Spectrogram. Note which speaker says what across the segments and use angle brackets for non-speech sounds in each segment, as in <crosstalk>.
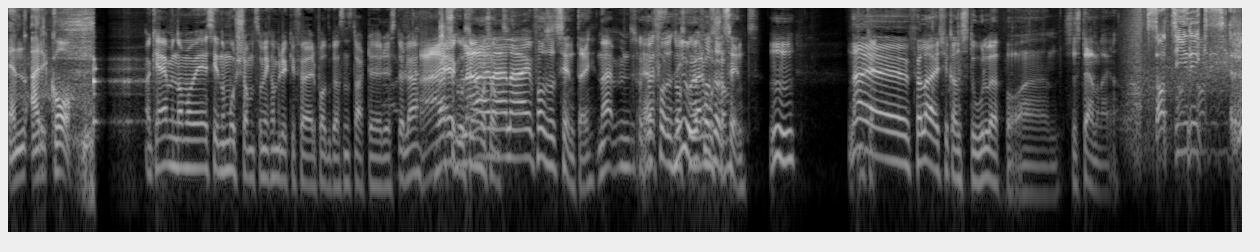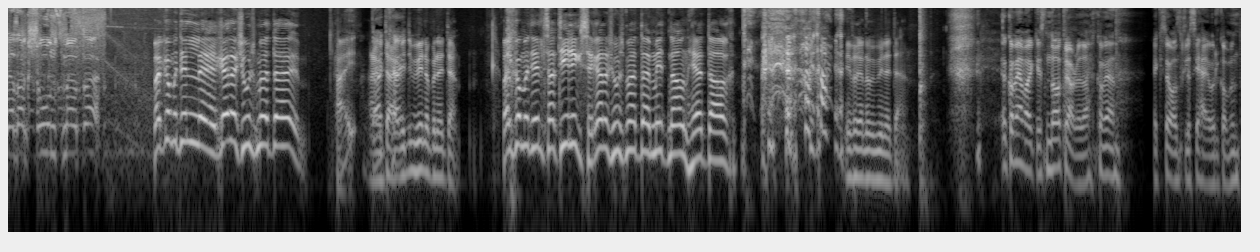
Speaker 1: NRK.
Speaker 2: Ok, men Nå må vi si noe morsomt som vi kan bruke før podkasten starter. Stulle
Speaker 3: Nei,
Speaker 2: Vær så god, si noe
Speaker 3: nei,
Speaker 2: morsomt.
Speaker 3: nei, jeg er fortsatt sint, jeg.
Speaker 2: Nei, men du skal
Speaker 3: Jeg
Speaker 2: ikke
Speaker 3: er for, jo,
Speaker 2: du
Speaker 3: jeg er
Speaker 2: være
Speaker 3: fortsatt
Speaker 2: morsom.
Speaker 3: sint. Mm. Nei, jeg føler jeg ikke kan stole på eh, systemet lenger.
Speaker 4: Satiriks redaksjonsmøte.
Speaker 5: Velkommen til eh, redaksjonsmøte.
Speaker 3: Hei.
Speaker 5: Nei, vi,
Speaker 2: hei.
Speaker 5: Vi begynner på nytt igjen. Velkommen til Satiriks redaksjonsmøte. Mitt navn heter <laughs> Vi får begynne på nytt igjen.
Speaker 2: Kom igjen, Markus. Nå klarer du det. Kom igjen. Ikke så vanskelig å si hei og velkommen.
